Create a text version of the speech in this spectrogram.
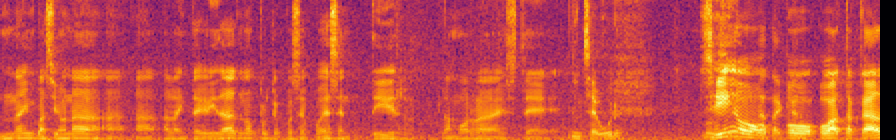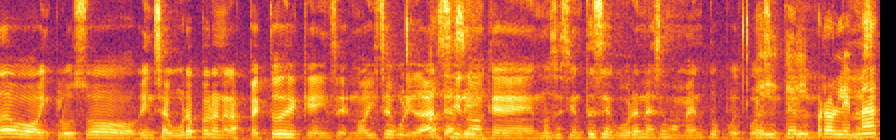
una invasión a, a, a, la integridad, ¿no? Porque pues se puede sentir la morra, este... Insegura. Sí, o, O, atacada o incluso insegura, pero en el aspecto de que no hay seguridad, sino que no se siente segura en ese momento, pues puede el, el problema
